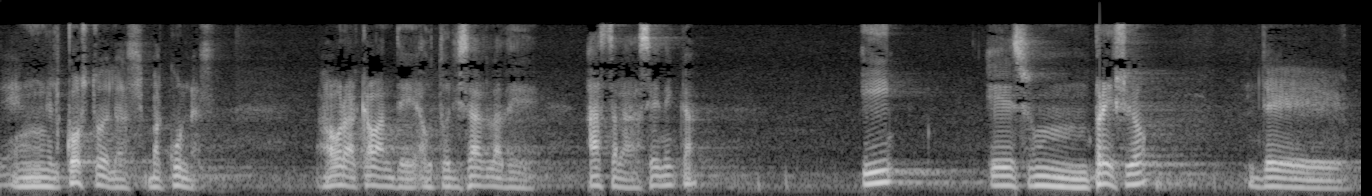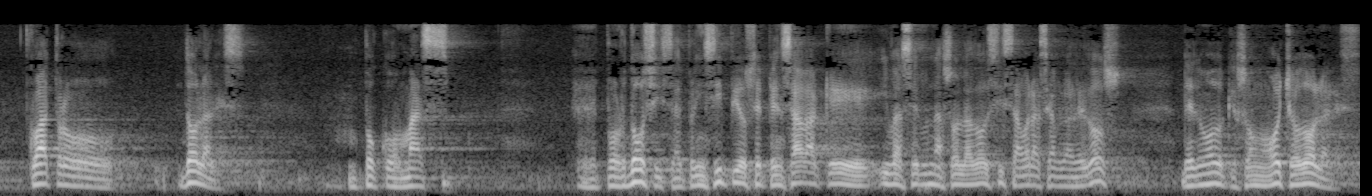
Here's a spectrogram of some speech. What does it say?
en el costo de las vacunas. Ahora acaban de autorizar la de AstraZeneca y es un precio de cuatro dólares, un poco más eh, por dosis. Al principio se pensaba que iba a ser una sola dosis, ahora se habla de dos, de modo que son ocho dólares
